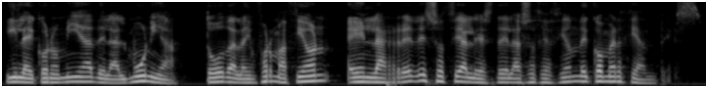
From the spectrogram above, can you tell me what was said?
y la Economía de la Almunia. Toda la información en las redes sociales de la Asociación de Comerciantes.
